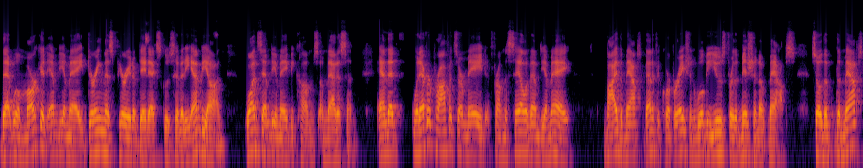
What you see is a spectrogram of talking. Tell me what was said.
that will market MDMA during this period of data exclusivity and beyond once MDMA becomes a medicine. And that whatever profits are made from the sale of MDMA by the MAPS Benefit Corporation will be used for the mission of MAPS. So the, the MAPS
